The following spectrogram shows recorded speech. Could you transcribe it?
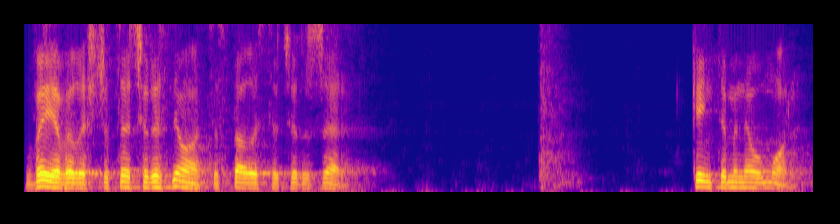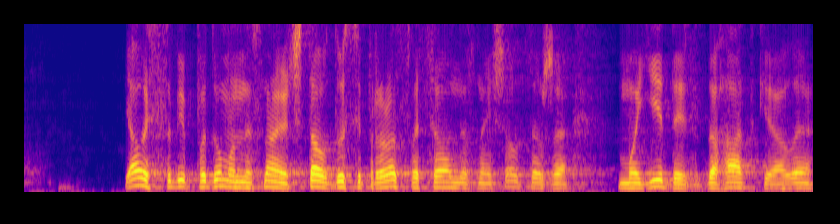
виявили, що це через нього, це сталося через жереб? киньте мене у море. Я ось собі подумав, не знаю, читав дусі пророцтва, цього не знайшов, це вже мої десь здогадки, але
